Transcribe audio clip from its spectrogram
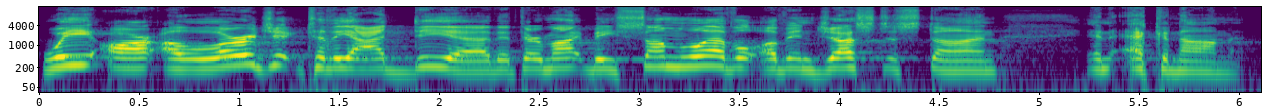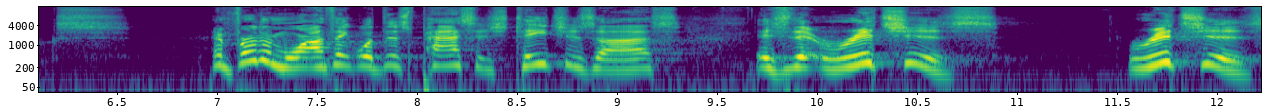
we are allergic to the idea that there might be some level of injustice done in economics. And furthermore, I think what this passage teaches us is that riches, riches,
